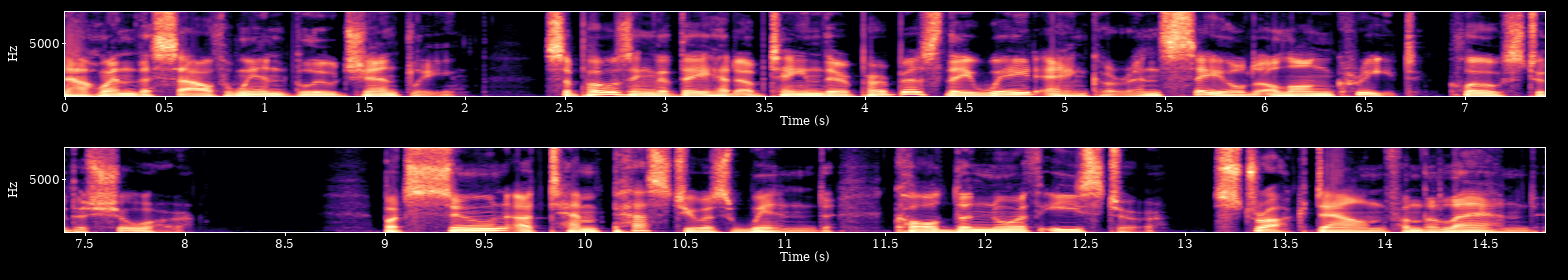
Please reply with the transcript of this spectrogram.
Now when the south wind blew gently, Supposing that they had obtained their purpose, they weighed anchor and sailed along Crete, close to the shore. But soon a tempestuous wind, called the northeaster, struck down from the land.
